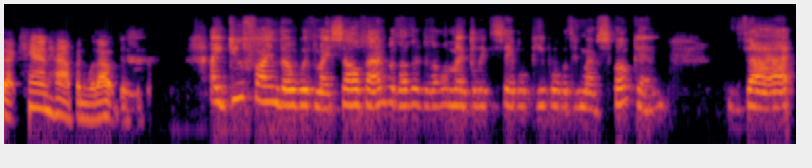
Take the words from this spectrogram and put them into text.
that can happen without disability i do find though with myself and with other developmentally disabled people with whom i've spoken that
